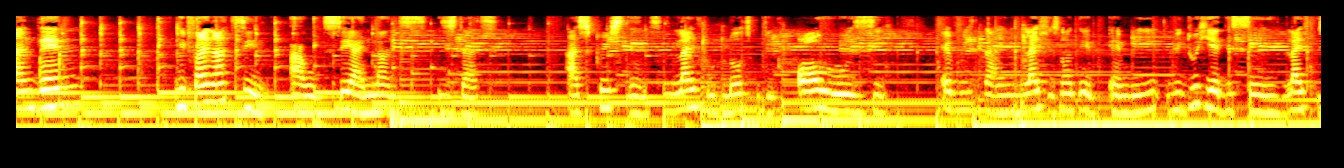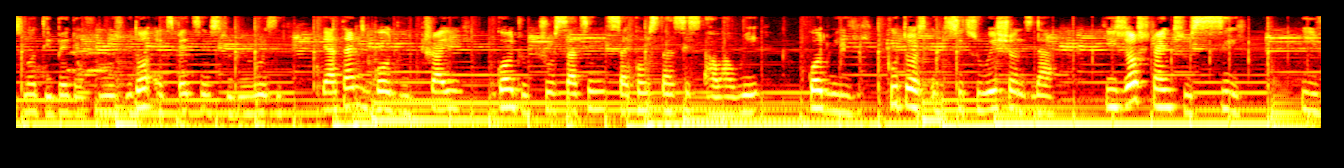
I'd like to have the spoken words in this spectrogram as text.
And then the final thing I would say I learned is that as Christians, life would not be all rosy every time. Life is not a and we, we do hear this saying, life is not a bed of roses. We don't expect things to be rosy. There are times God will try God will throw certain circumstances our way. God will put us in situations that He's just trying to see if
